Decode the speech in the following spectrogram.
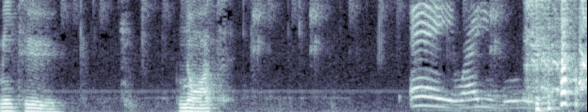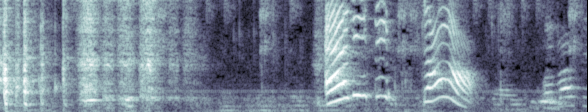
Me too. Not. Hey, why are you moving? Everything stopped. We're about to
